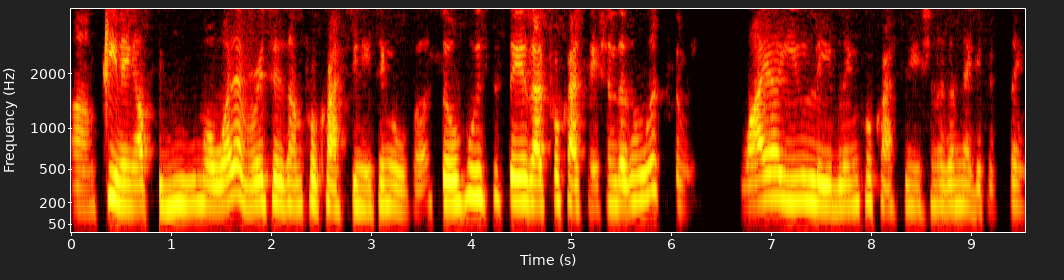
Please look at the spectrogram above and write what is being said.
um, cleaning up the room or whatever it is I'm procrastinating over. So who is to say that procrastination doesn't work for me? Why are you labeling procrastination as a negative thing?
